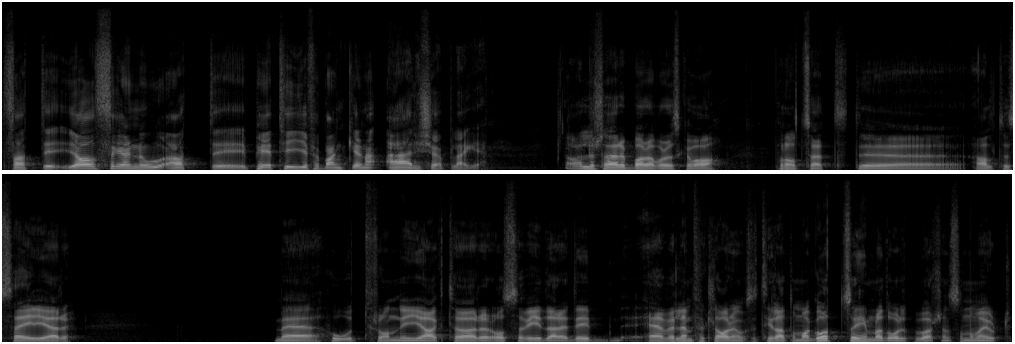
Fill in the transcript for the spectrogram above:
Så att eh, jag ser nog att eh, P10 för bankerna är köpläge. Ja, eller så är det bara vad det ska vara på något sätt. Det, allt du säger med hot från nya aktörer och så vidare. Det är väl en förklaring också till att de har gått så himla dåligt på börsen som de har gjort.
